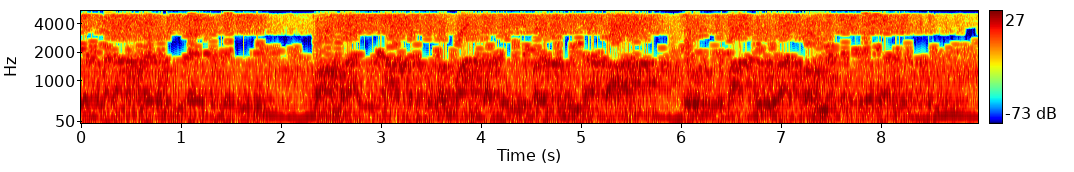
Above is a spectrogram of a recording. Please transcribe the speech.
जगह लगाना पड़ेगा गए तो जाइए तो अमराई में आकर के भगवान का फिर ये वर्णन हुई आता कि उसके बाद फिर वो राजभवन में चले गए या नहीं चले गए।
